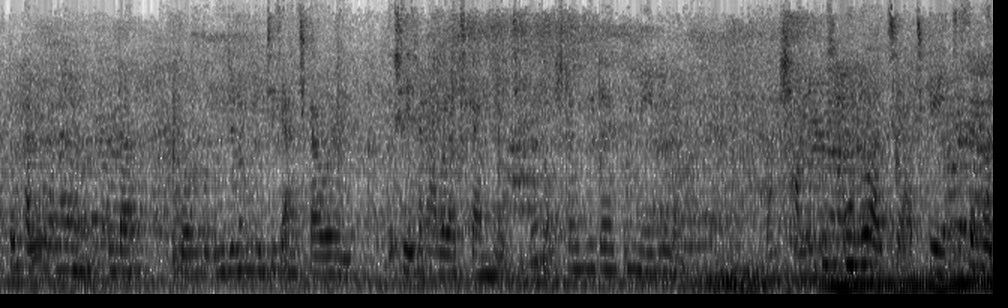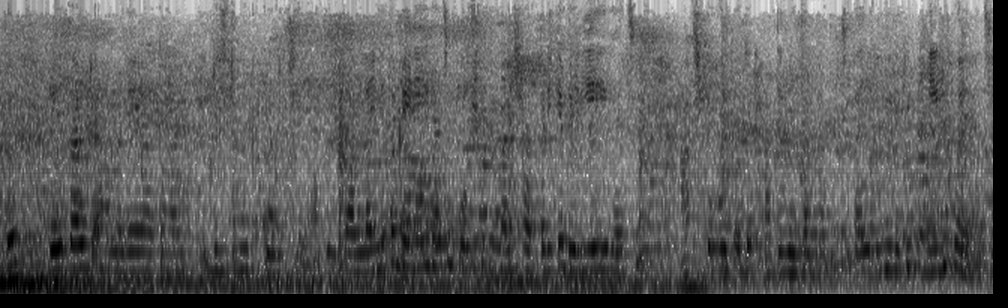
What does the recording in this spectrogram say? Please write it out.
এত ভালো ওই জন্য যে আজকে আবার তো সেই জন্য আবার আজকে তো দশটা আর সামনে তো স্কুলও আছে, আজকে এইচএসের হয়তো রেজাল্ট মানে তোমার ডিস্ট্রিবিউট করছে। অনলাইনে তো বেরিয়ে গেছে, পরশু মানে সাত তারিখে বেরিয়েই গেছে। আজকে হয়তো ওদের হাতে রেজাল্টটা দিচ্ছে। তাই আমি দেখি ভিড় হয়ে গেছে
